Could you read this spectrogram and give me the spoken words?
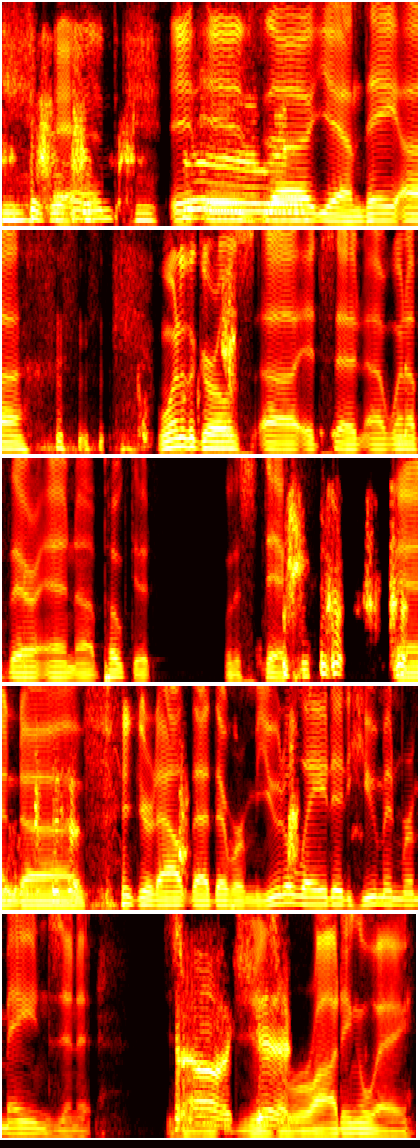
And it is, uh, yeah, they, uh, one of the girls, uh, it said, uh, went up there and uh, poked it with a stick. and uh, figured out that there were mutilated human remains in it, just Oh, just rotting away.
